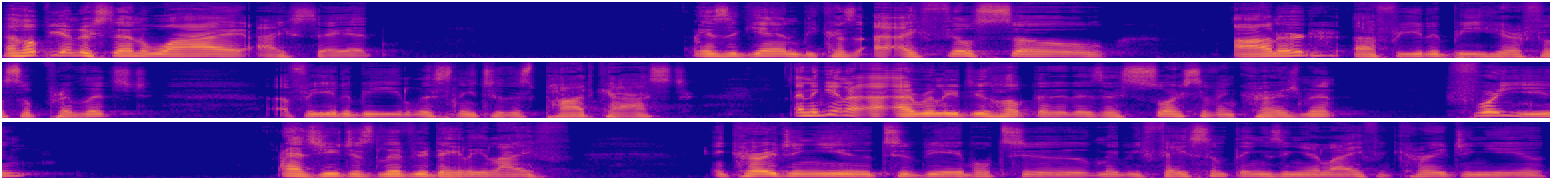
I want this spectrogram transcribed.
I hope you understand why I say it. Is again because I feel so honored uh, for you to be here. I feel so privileged uh, for you to be listening to this podcast. And again, I, I really do hope that it is a source of encouragement for you as you just live your daily life encouraging you to be able to maybe face some things in your life, encouraging you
